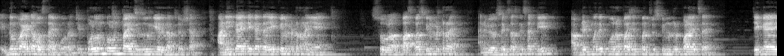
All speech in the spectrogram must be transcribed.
एकदम वाईट अवस्था आहे पोरांची. पळून पळून पाय झिजून गेले अक्षरशः. आणि काय ते काय एक किलोमीटर नाही आहे सोळा पाच पाच किलोमीटर आहे. आणि व्यावसायिक चाचणीसाठी अपडेटमध्ये पोरं पाहिजे पंचवीस किलोमीटर पळायचं आहे ते काय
